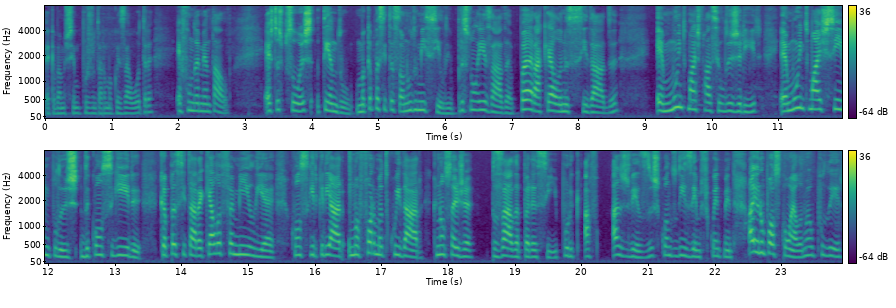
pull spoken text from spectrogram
acabamos sempre por juntar uma coisa à outra, é fundamental. Estas pessoas, tendo uma capacitação no domicílio personalizada para aquela necessidade, é muito mais fácil de gerir, é muito mais simples de conseguir capacitar aquela família, conseguir criar uma forma de cuidar que não seja pesada para si, porque há, às vezes, quando dizemos frequentemente, ah, eu não posso com ela, não é o poder,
